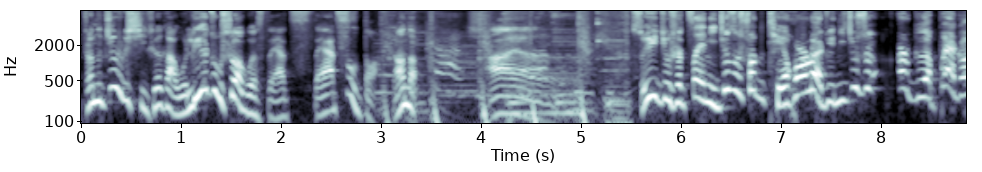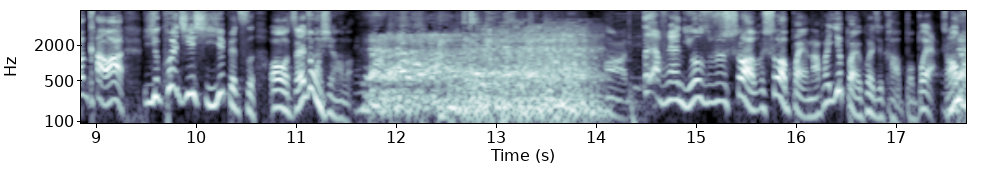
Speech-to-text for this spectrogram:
真的就是个洗车卡，我连着上过三三次当，真的。哎呀，所以就是在你就是说的天花乱坠，你就是二哥办张卡啊，一块钱洗一百次，哦，这种行了。啊，但凡你要是说上上百，哪怕一百块钱卡不办，真不。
